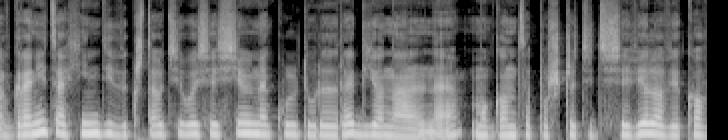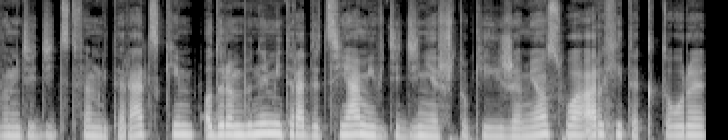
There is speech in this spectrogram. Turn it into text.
W granicach Indii wykształciły się silne kultury regionalne, mogące poszczycić się wielowiekowym dziedzictwem literackim, odrębnymi tradycjami w dziedzinie sztuki i rzemiosła, architektury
